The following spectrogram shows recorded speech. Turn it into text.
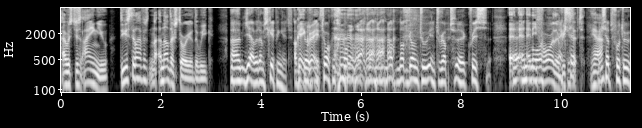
I was just eyeing you. Do you still have another story of the week? Um, yeah, but I'm skipping it. Okay, great. We're talking swarm robotics. I'm not, not going to interrupt uh, Chris uh, A- any anymore, further, except, it- yeah? except for to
